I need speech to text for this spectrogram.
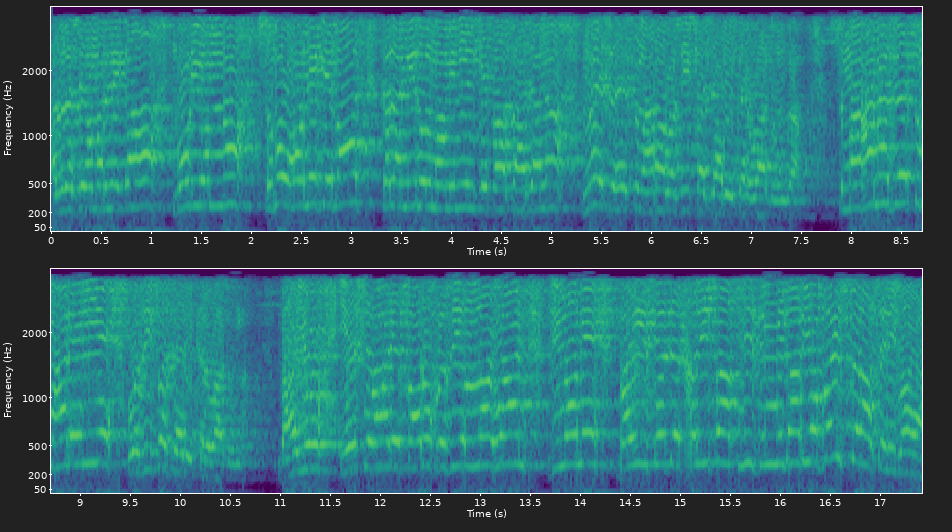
حضرت عمر نے کہا، بوڑھی اما، صبح ہونے کے بعد کل امیر المومنین کے پاس آ جانا۔ میں جو ہے تمہارا وظیفہ جاری کروا دوں گا۔ ماہانہ جو ہے تمہارے لیے وظیفہ جاری کروا دوں گا۔ بھائیو، یہ تھے ہمارے فاروق رضی اللہ عنہ، جنہوں نے بھائی سے خلیفہ اپنی ذمہ داریوں کو اس طرح سے نبھایا۔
